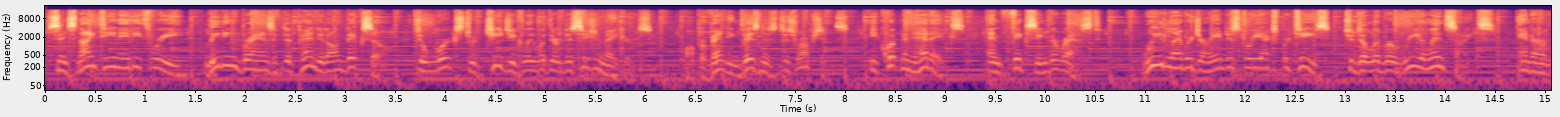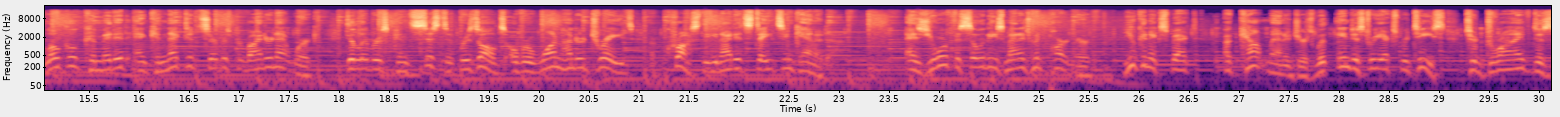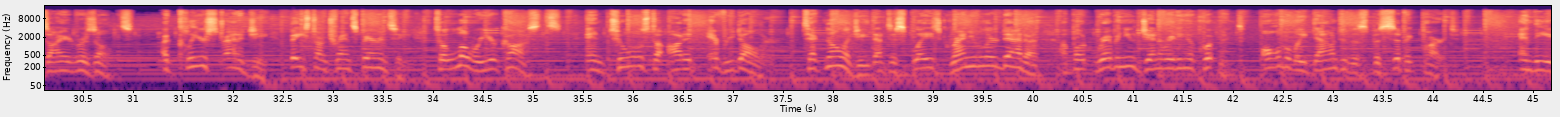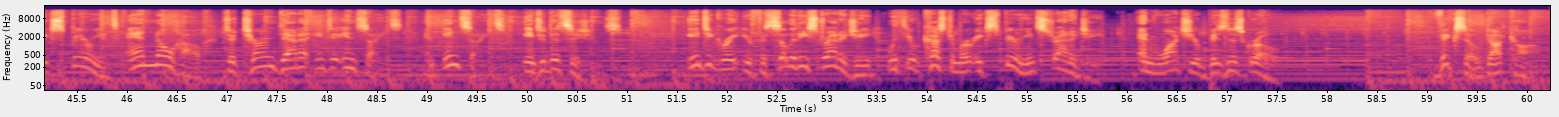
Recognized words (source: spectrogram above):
Since 1983, leading brands have depended on Vixxo to work strategically with their decision makers while preventing business disruptions, equipment headaches, and fixing the rest. We leverage our industry expertise to deliver real insights, and our local, committed, and connected service provider network delivers consistent results over 100 trades across the United States and Canada. As your facilities management partner, you can expect account managers with industry expertise to drive desired results, a clear strategy based on transparency to lower your costs, and tools to audit every dollar. Technology that displays granular data about revenue generating equipment, all the way down to the specific part. And the experience and know how to turn data into insights and insights into decisions. Integrate your facility strategy with your customer experience strategy and watch your business grow. Vixxo.com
